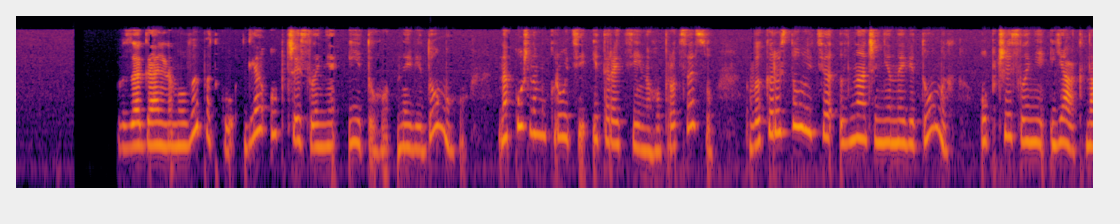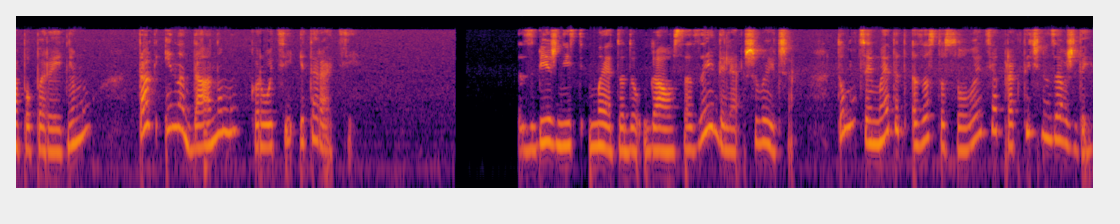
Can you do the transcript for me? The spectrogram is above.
В загальному випадку для обчислення ітого невідомого на кожному кроці ітераційного процесу використовуються значення невідомих, обчислені як на попередньому, так і на даному кроці ітерації. Збіжність методу Гаусса-Зейделя швидша, тому цей метод застосовується практично завжди,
